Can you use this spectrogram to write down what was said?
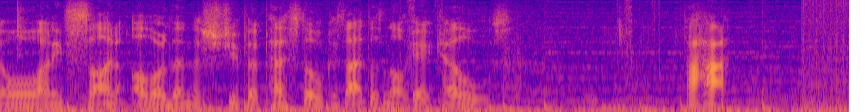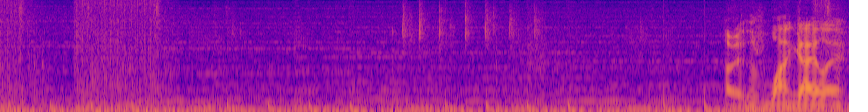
No, I need something other than the stupid pistol, because that does not get kills. Haha. Alright, there's one guy left.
